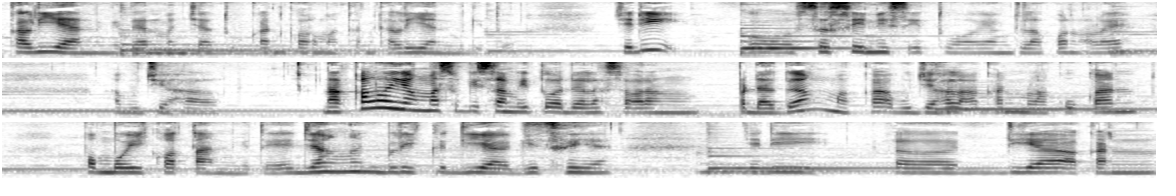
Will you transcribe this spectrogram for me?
kalian dan menjatuhkan kehormatan kalian begitu. Jadi uh, sesinis itu yang dilakukan oleh Abu Jahal. Nah, kalau yang masuk Islam itu adalah seorang pedagang, maka Abu Jahal akan melakukan pemboikotan gitu ya. Jangan beli ke dia gitu ya. Jadi uh, dia akan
